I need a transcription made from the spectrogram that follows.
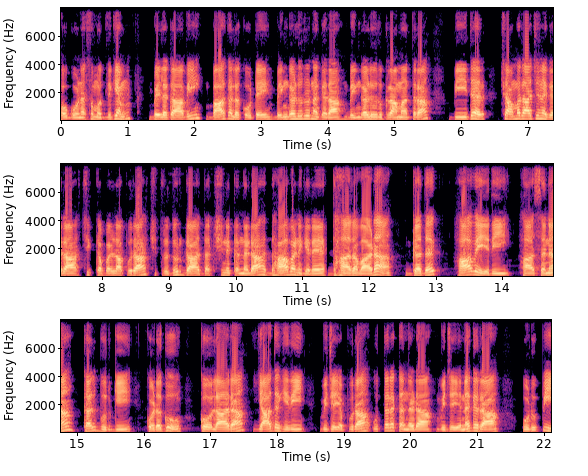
ಹೋಗೋಣ. ಸೊ ಮೊದಲಿಗೆ ಬೆಳಗಾವಿ, ಬಾಗಲಕೋಟೆ, ಬೆಂಗಳೂರು ನಗರ, ಬೆಂಗಳೂರು ಗ್ರಾಮಾಂತರ ಬೀದರ್, ಚಾಮರಾಜನಗರ, ಚಿಕ್ಕಬಳ್ಳಾಪುರ, ಚಿತ್ರದುರ್ಗ, ದಕ್ಷಿಣ ಕನ್ನಡ, ದಾವಣಗೆರೆ, ಧಾರವಾಡ, ಗದಗ್, ಹಾವೇರಿ, ಹಾಸನ, ಕಲಬುರ್ಗಿ, ಕೊಡಗು, ಕೋಲಾರ, ಯಾದಗಿರಿ, ವಿಜಯಪುರ, ಉತ್ತರ ಕನ್ನಡ, ವಿಜಯನಗರ, ಉಡುಪಿ,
